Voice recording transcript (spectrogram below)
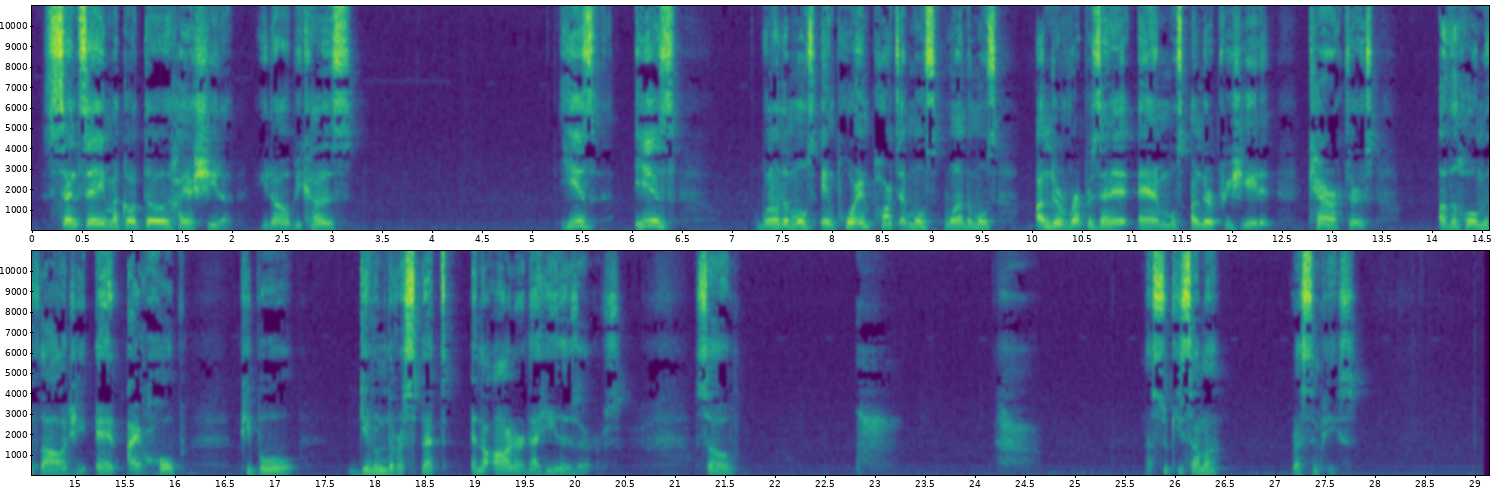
Sensei Makoto Hayashida, you know, because he is he is one of the most important parts and most one of the most underrepresented and most underappreciated characters of the whole mythology. And I hope people give him the respect and the honor that he deserves. So, Natsuki sama, rest in peace.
